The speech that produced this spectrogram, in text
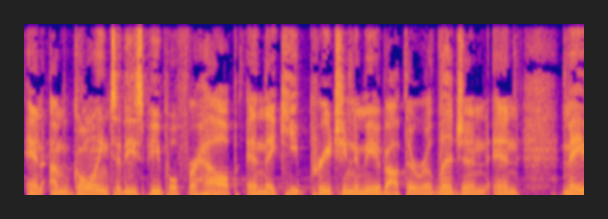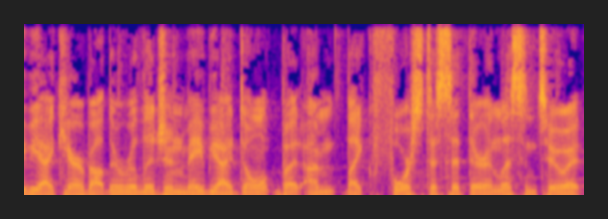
And I'm going to these people for help, and they keep preaching to me about their religion. And maybe I care about their religion, maybe I don't, but I'm like forced to sit there and listen to it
